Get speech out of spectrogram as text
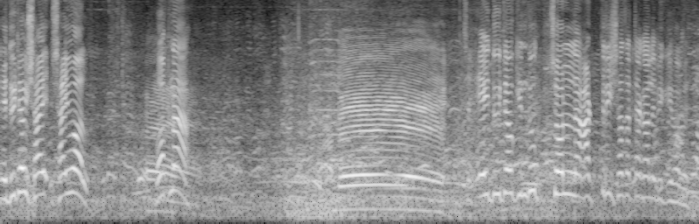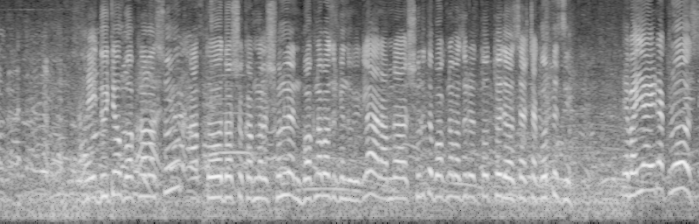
এই দুইটাই সাই- সাইওয়াল। বকনা আচ্ছা এই দুইটাও কিন্তু চল আটত্রিশ হাজার টাকা হলে বিক্রি হবে। এই দুইটাও বকনা বাছুর। আপ তো দর্শক, আপনারা শুনলেন, বকনা বাছুর কিন্তু বিকলা আর আমরা শুরুতে বকনা বাছুরের তথ্য দেওয়ার চেষ্টা করতেছি। এ ভাইয়া, এটা ক্রস।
